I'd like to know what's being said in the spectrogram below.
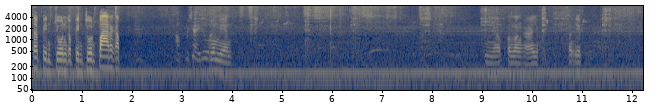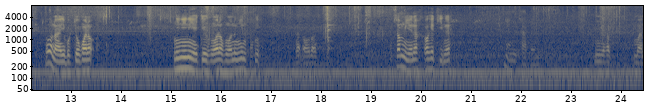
ถ้าเป็นโจรกับเป็นโจรป้านะครับเอ้าไม่ใช่ด้วยว่าแมนนี่ครับกำลังหาอยู่ทางเอกโอ้นายอยู่บกโจกมาแล้วนี่นี่นี่เจอหัวแล้วหัวหนึงยินนี่งัดออกตอนซ้ำนี่นะเขาเฮ็ดกินนะยังขาดไป นี่นะครับมัน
